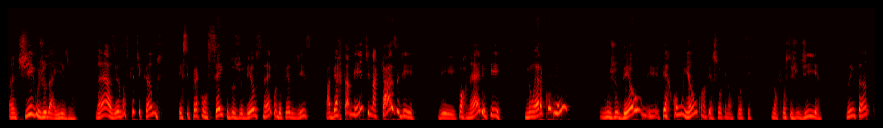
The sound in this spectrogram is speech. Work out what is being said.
antigo judaísmo, né? Às vezes nós criticamos esse preconceito dos judeus, né? quando Pedro diz abertamente na casa de, de Cornélio que não era comum um judeu ter comunhão com uma pessoa que não fosse, não fosse judia. No entanto,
